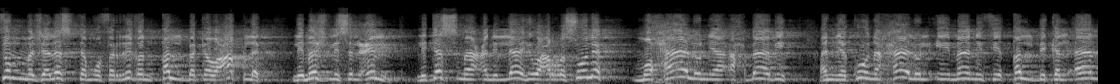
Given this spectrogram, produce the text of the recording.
ثم جلست مفرغا قلبك وعقلك لمجلس العلم لتسمع عن الله وعن رسوله. محال يا أحبابي أن يكون حال الإيمان في قلبك الآن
